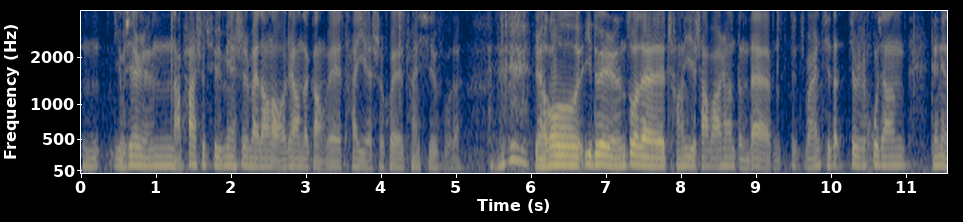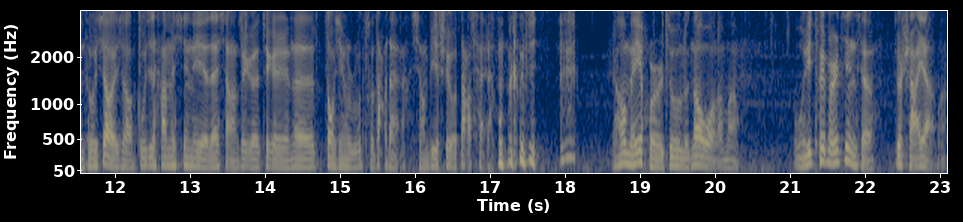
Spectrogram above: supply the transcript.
嗯，有些人哪怕是去面试麦当劳这样的岗位，他也是会穿西服的。然后一堆人坐在长椅沙发上等待，反正其他就是互相点点头笑一笑，估计他们心里也在想，这个这个人的造型如此大胆，想必是有大才，我估计。然后没一会儿就轮到我了嘛，我一推门进去就傻眼了，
